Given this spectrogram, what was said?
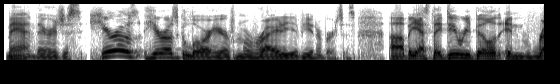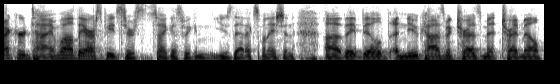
Man, there is just heroes, heroes galore here from a variety of universes. Uh, but yes, they do rebuild in record time. Well, they are speedsters, so I guess we can use that explanation. Uh, they build a new cosmic treadmill,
